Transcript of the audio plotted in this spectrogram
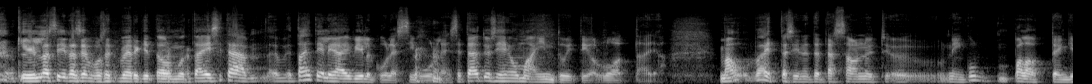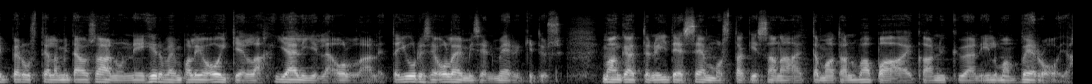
Kyllä siinä semmoiset merkit on, mutta ei sitä, taiteilija ei vilkuile sivulle. Se täytyy siihen oma intuition luottaa ja Mä väittäisin, että tässä on nyt, niin kuin palautteenkin perusteella, mitä on saanut, niin hirveän paljon oikeilla jäljillä ollaan. Että juuri se olemisen merkitys. Mä oon käyttänyt itse semmoistakin sanaa, että mä otan vapaa-aikaa nykyään ilman veroja.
